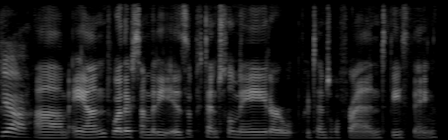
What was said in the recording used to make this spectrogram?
Yeah. um, and whether somebody is a potential mate or potential friend. These things.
